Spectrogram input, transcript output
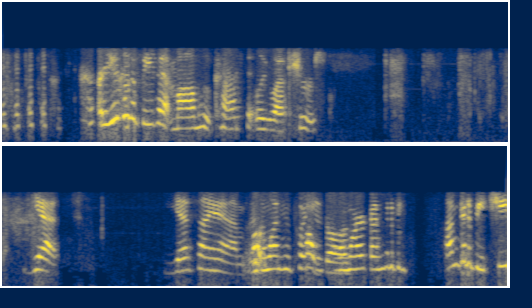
Are you going to be that mom who constantly lectures? Yes. Yes, I am. And the oh, one who oh, pushes Oh, homework. I'm gonna be. I'm gonna be Chi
